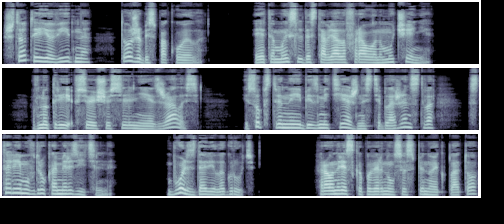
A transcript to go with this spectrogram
Что-то ее видно, тоже беспокоило, и эта мысль доставляла фараону мучение. Внутри все еще сильнее сжалось, и собственные безмятежность и блаженство стали ему вдруг омерзительны. Боль сдавила грудь. Фараон резко повернулся спиной к плато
